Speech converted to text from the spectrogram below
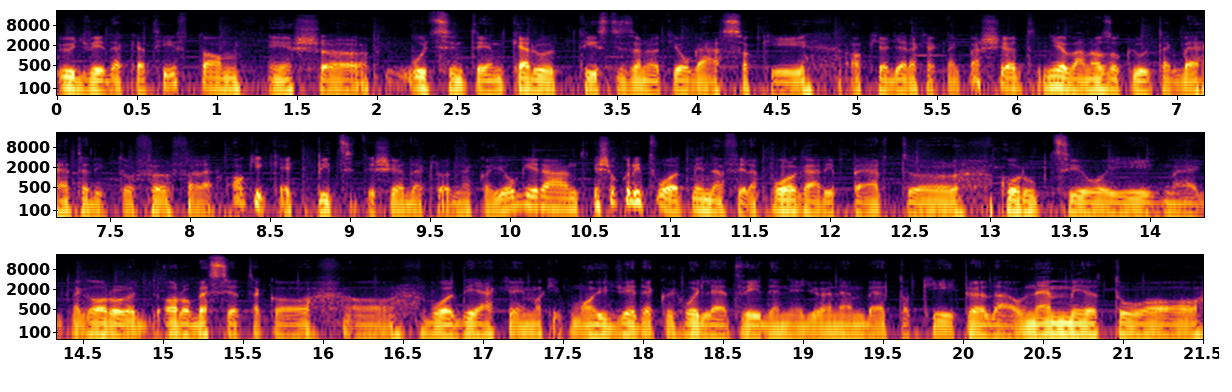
ügyvédeket hívtam, és úgy szintén került 10-15 jogász, aki, aki a gyerekeknek mesélt. Nyilván azok ültek be hetediktől fölfele, akik egy picit is érdeklődnek a jog iránt, és akkor itt volt mindenféle polgári pertől, korrupcióig, meg, meg arról, hogy arról beszéltek a, a volt diákjaim, akik ma ügyvédek, hogy hogy lehet védeni egy olyan embert, aki például nem méltó a,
